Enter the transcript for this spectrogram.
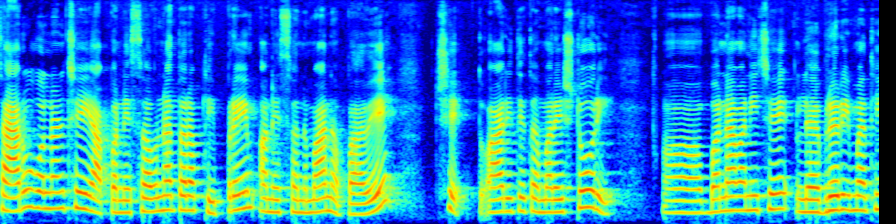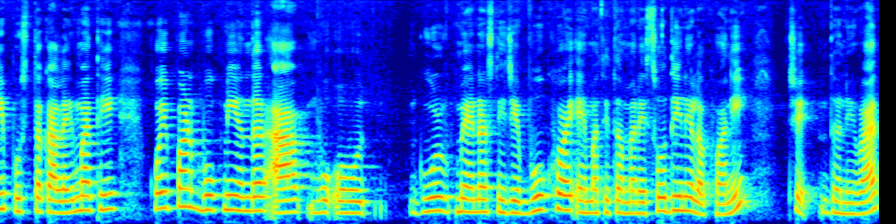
સારું વલણ છે એ આપણને સૌના તરફથી પ્રેમ અને સન્માન અપાવે છે. તો આ રીતે તમારે સ્ટોરી બનાવવાની છે લાઇબ્રેરીમાંથી, પુસ્તકાલયમાંથી. કોઈ પણ બુકની અંદર આ ગુડ મેનર્સની જે બુક હોય એમાંથી તમારે શોધીને લખવાની છે. ધન્યવાદ.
